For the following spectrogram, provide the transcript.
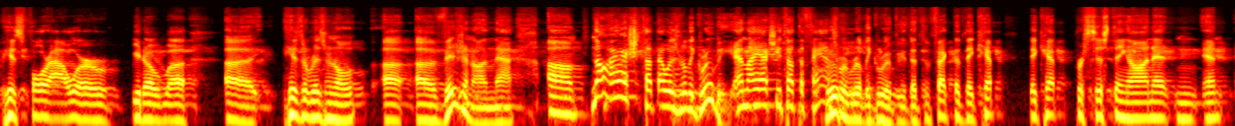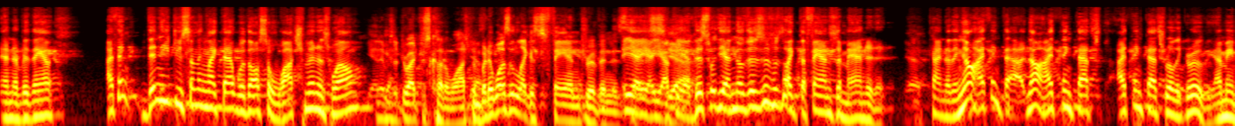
his four hour, you know. Uh, uh, his original uh, uh, vision on that. Um, no, I actually thought that was really groovy, and I actually thought the fans were really groovy. That the fact that they kept they kept persisting on it and and and everything. else. I think didn't he do something like that with also Watchmen as well? Yeah, there was a director's cut of Watchmen, but it wasn't like as fan driven as Yeah, yeah, this. yeah, yeah. This was yeah, no, this, this was like the fans demanded it, kind of thing. No, I think that no, I think that's I think that's really groovy. I mean,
